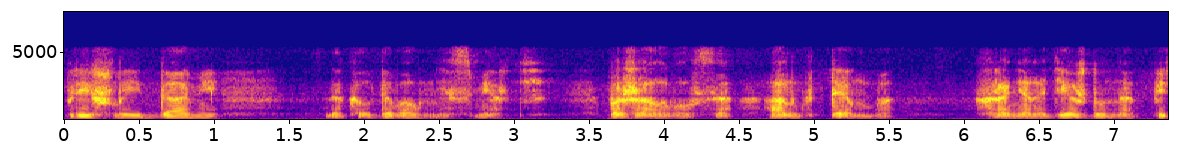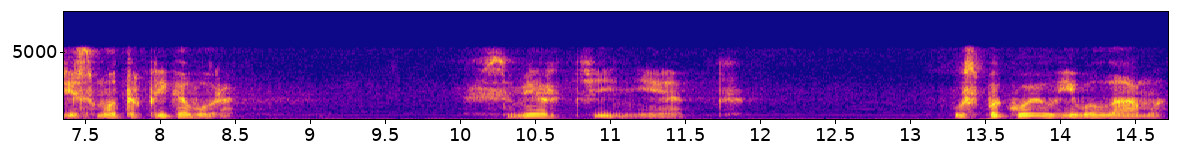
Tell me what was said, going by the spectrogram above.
Пришлой даме наколдовал мне смерть, пожаловался Ангтемба, храня надежду на пересмотр приговора. Смерти нет. Успокоил его лама.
